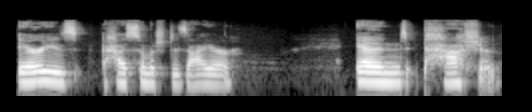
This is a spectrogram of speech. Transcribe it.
Aries has so much desire and passion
